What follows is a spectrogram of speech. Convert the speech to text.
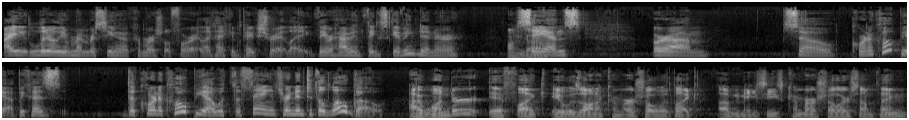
I literally remember seeing a commercial for it. Like I can picture it. Like they were having Thanksgiving dinner, On go. Sans, or um, so cornucopia because the cornucopia with the thing turned into the logo. I wonder if like it was on a commercial with like a Macy's commercial or something,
